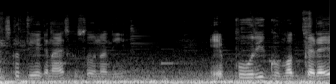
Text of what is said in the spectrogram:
इसको देखना है इसको सोना नहीं है। ये पूरी घुमक करे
